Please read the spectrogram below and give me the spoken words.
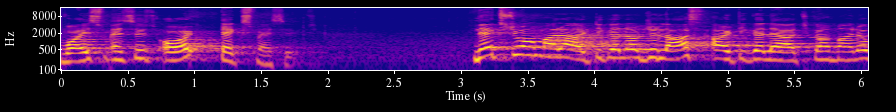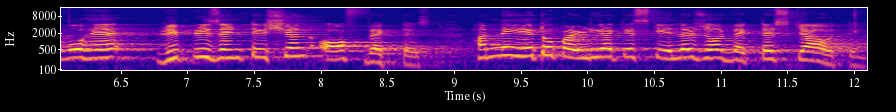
voice message और टेक्स्ट मैसेज नेक्स्ट जो हमारा आर्टिकल और जो लास्ट आर्टिकल है आज का हमारा, वो है रिप्रेजेंटेशन ऑफ़ वेक्टर्स हमने ये तो पढ़ लिया कि स्केलर्स और वेक्टर्स क्या होते हैं,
